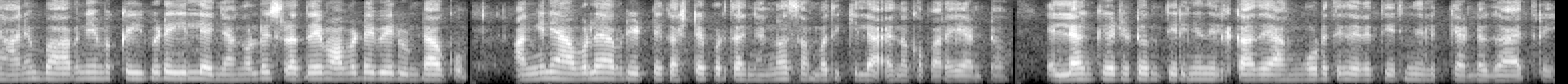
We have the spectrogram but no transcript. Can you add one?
ഞാനും ഭാവനയും ഒക്കെ ഇവിടെ ഇല്ല? ഞങ്ങളുടെ ശ്രദ്ധയും അവളുടെ പേരുണ്ടാകും അങ്ങനെ അവളെ അവിടെ ഇട്ട് കഷ്ടപ്പെടുത്താൻ ഞങ്ങൾ സമ്മതിക്കില്ല എന്നൊക്കെ പറയാൻ കേട്ടോ എല്ലാം കേട്ടിട്ടും തിരിഞ്ഞു നിൽക്കാതെ അങ്ങോട്ടേക്ക് തന്നെ തിരിഞ്ഞു നിൽക്കേണ്ട ഗായത്രി.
